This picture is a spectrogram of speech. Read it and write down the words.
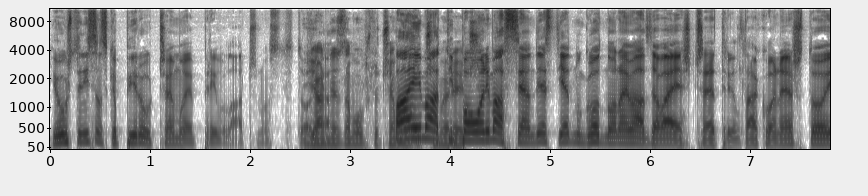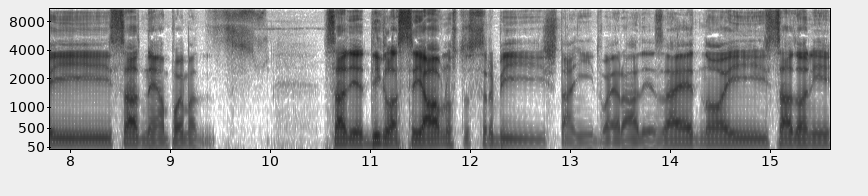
i uopšte nisam skapirao u čemu je privlačnost. Toga. Ja ne znam uopšte čemu, pa ima, čemu tipa, on ima 71 godinu, ona ima 24 ili tako nešto i sad nemam pojma sad je digla se javnost u Srbiji šta njih dvoje rade zajedno i sad oni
